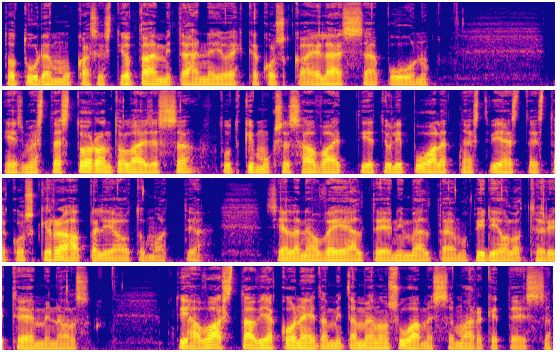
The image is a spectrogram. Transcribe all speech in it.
totuudenmukaisesti jotain, mitä hän ei ole ehkä koskaan eläessään puhunut. Esimerkiksi tässä torontolaisessa tutkimuksessa havaittiin, että yli puolet näistä viesteistä koski rahapeliautomaatteja. Siellä ne on VLT nimeltään, mutta Video Lottery Terminals. Mutta ihan vastaavia koneita, mitä meillä on Suomessa marketeissa.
